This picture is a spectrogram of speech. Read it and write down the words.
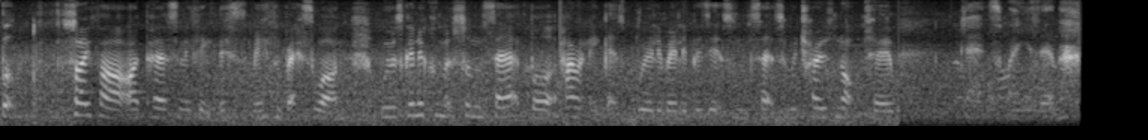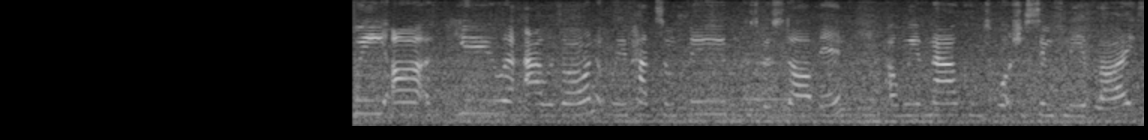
but so far I personally think this has been the best one. We was going to come at sunset but apparently it gets really really busy at sunset so we chose not to. Yeah, it's amazing. We are a few hours on, we've had some food because we're starving and we have now come to watch a Symphony of Lights.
